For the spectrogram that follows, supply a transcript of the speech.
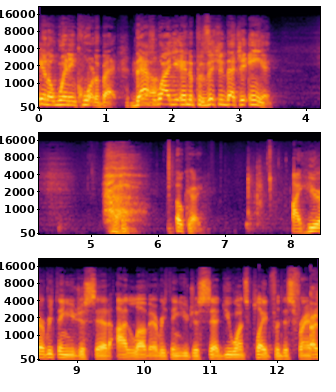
in a winning quarterback. That's why you're in the position that you're in. Okay. I hear everything you just said. I love everything you just said. You once played for this franchise.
